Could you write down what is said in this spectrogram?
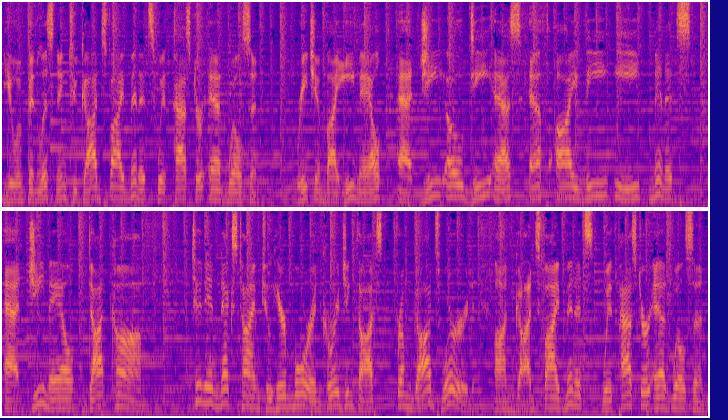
You have been listening to God's Five Minutes with Pastor Ed Wilson. Reach him by email at godsfive minutes at gmail.com. Tune in next time to hear more encouraging thoughts from God's Word on God's Five Minutes with Pastor Ed Wilson.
